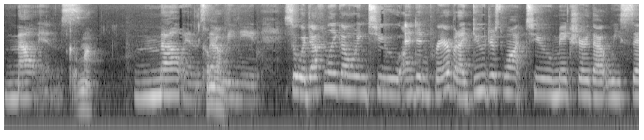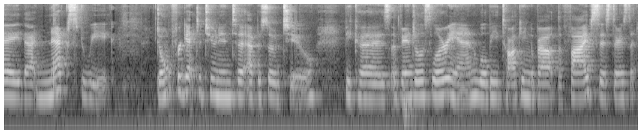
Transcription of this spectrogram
mountains Come on. mountains Come that on. we need. So we're definitely going to end in prayer, but I do just want to make sure that we say that next week, don't forget to tune into episode two because Evangelist Lorianne will be talking about the five sisters that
